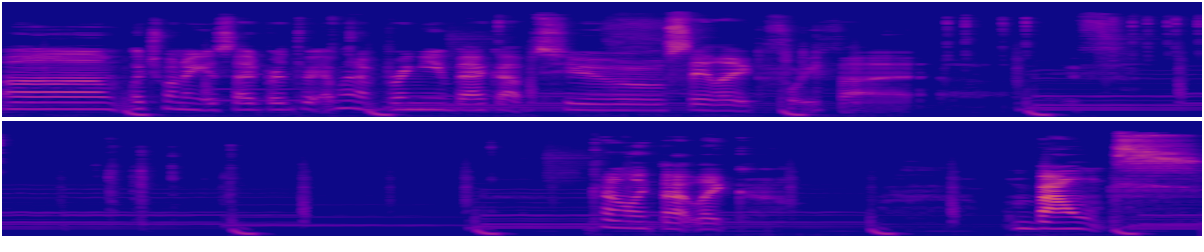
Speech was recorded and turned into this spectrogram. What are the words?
Um, which one are you? Sideburn 3? I'm gonna bring you back up to, say, like, 45. Kind of like that, like, bounce.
